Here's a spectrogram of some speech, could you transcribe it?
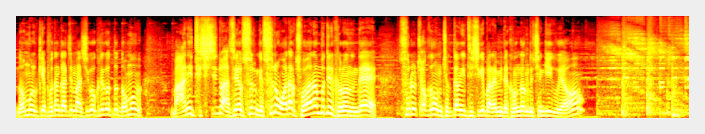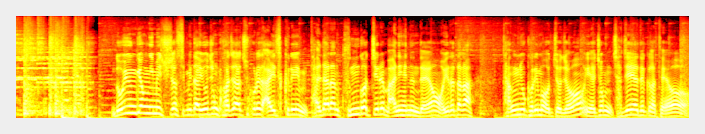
너무 이렇게 부담 갖지 마시고 그리고 또 너무 많이 드시지 마세요. 술은 술을 워낙 좋아하는 분들이 그러는데 술을 조금 적당히 드시기 바랍니다. 건강도 챙기고요. 노윤경 님이 주셨습니다. 요즘 과자, 초콜릿, 아이스크림 달달한 군것질을 많이 했는데요. 이러다가 당뇨 걸리면 어쩌죠? 예, 좀 자제해야 될 것 같아요.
